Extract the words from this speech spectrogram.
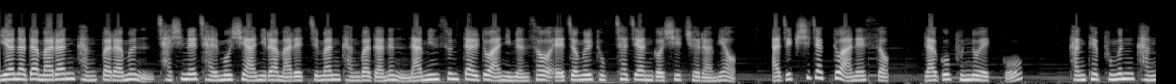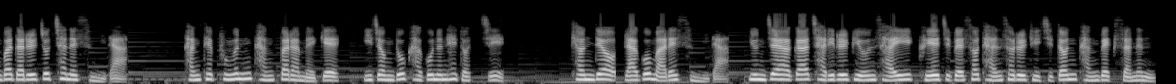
미안하다 말한 강바람은 자신의 잘못이 아니라 말했지만 강바다는 남인순 딸도 아니면서 애정을 독차지한 것이 죄라며 아직 시작도 안 했어 라고 분노했고 강태풍은 강바다를 쫓아냈습니다. 강태풍은 강바람에게 이 정도 각오는 해뒀지 견뎌 라고 말했습니다. 윤재하가 자리를 비운 사이 그의 집에서 단서를 뒤지던 강백사는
